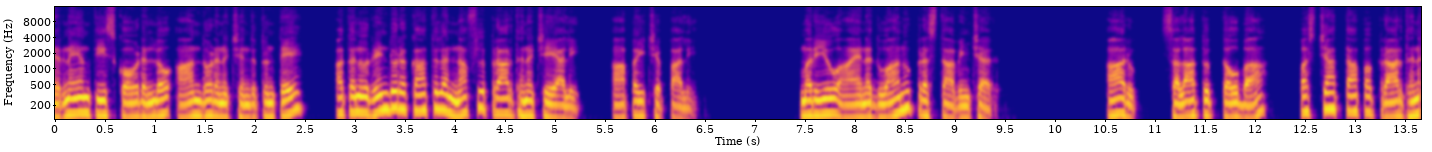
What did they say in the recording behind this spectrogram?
నిర్ణయం తీసుకోవడంలో ఆందోళన చెందుతుంటే అతను రెండు రకాతుల నఫ్ల్ ప్రార్థన చేయాలి ఆపై చెప్పాలి. మరియు ఆయన దువాను ప్రస్తావించారు. ఆరు సలాతు తౌబా పశ్చాత్తాప ప్రార్థన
